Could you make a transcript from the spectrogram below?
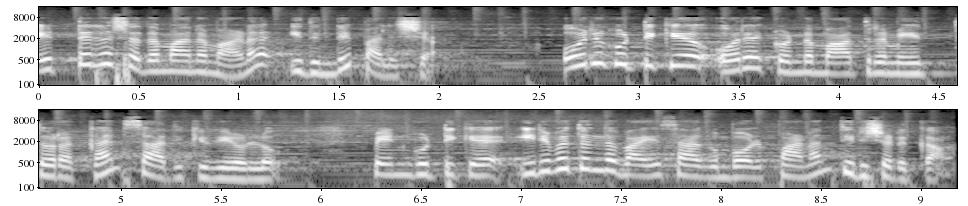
എട്ടര ശതമാനമാണ് ഇതിന്റെ പലിശ. ഒരു കുട്ടിക്ക് ഒരു അക്കൗണ്ട് മാത്രമേ തുറക്കാൻ സാധിക്കുകയുള്ളൂ. പെൺകുട്ടിക്ക് ഇരുപത്തൊന്ന് വയസ്സാകുമ്പോൾ പണം തിരിച്ചെടുക്കാം.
